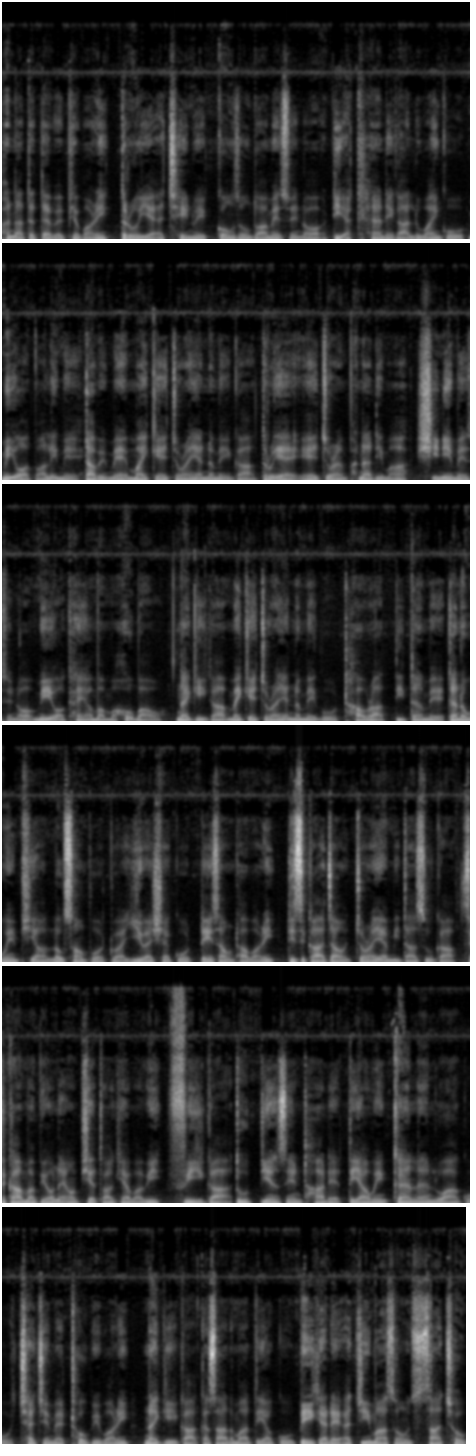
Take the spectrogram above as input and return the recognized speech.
ဖနက်တက်တက်ပဲဖြစ်ပါရီသူတို့ရဲ့အချိန်တွေကုံဆုံးသွားမယ်ဆိုရင်တော့ဒီအခန်းတွေကလူဝိုင်းကိုမေ့ော်သွားလိမ့်မယ်ဒါပေမဲ့ Michael Jordan ရဲ့နာမည်ကသူတို့ရဲ့ Air Jordan ဖနက်ဒီမှာရှိနေမယ်ဆိုရင်တော့မေ့ော်ခံရမှာမဟုတ်ပါဘူး Nike က Michael Jordan ရဲ့နာမည်ကိုထာဝရတည်တန့်မဲ့ကဏဝင်ဖြစ်အောင်လှုပ်ဆောင်ဖို့အတွက်ရည်ရွယ်ချက်ကိုတေဆောင်ထားပါရီဒီစကားကြောင့် Jordan ရဲ့မိသားစုကစကားမပြောနိုင်အောင်ဖြစ်သွားခဲ့ပါပြီ Fee ကသူပြင်ဆင်ထားတဲ့တရားဝင်ကန်လန်းလွှာကိုချက်ချင်းပဲထုတ်ပေးပါရီ Nike ကကစားသမားတယောက်ကိုပေးခဲ့တဲ့အကြီးမားဆုံးစာချုပ်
